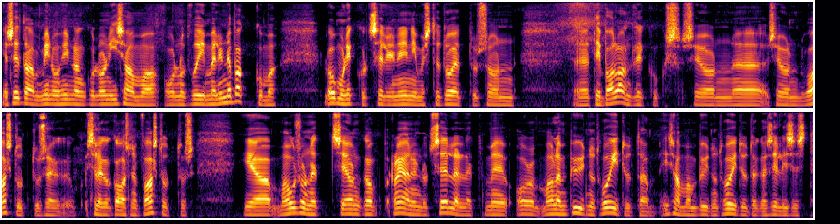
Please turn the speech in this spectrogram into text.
ja seda minu hinnangul on Isamaa olnud võimeline pakkuma. loomulikult selline inimeste toetus on äh, teeb alandlikuks, see on, äh, see on vastutuse, sellega kaasneb vastutus. Ja ma usun, et see on ka rajanenud sellele, et me, ma olen püüdnud hoiduda, Isamaa on püüdnud hoiduda ka sellisest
